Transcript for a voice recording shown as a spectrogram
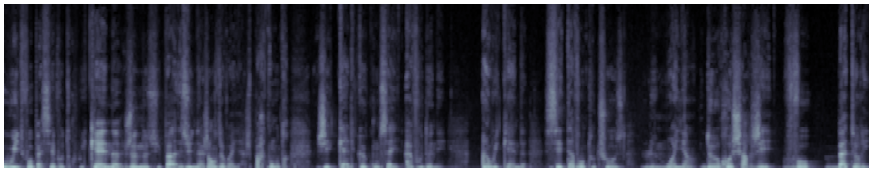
où il faut passer votre week-end, je ne suis pas une agence de voyage. Par contre, j'ai quelques conseils à vous donner. Un week-end, c'est avant toute chose le moyen de recharger vos batteries.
